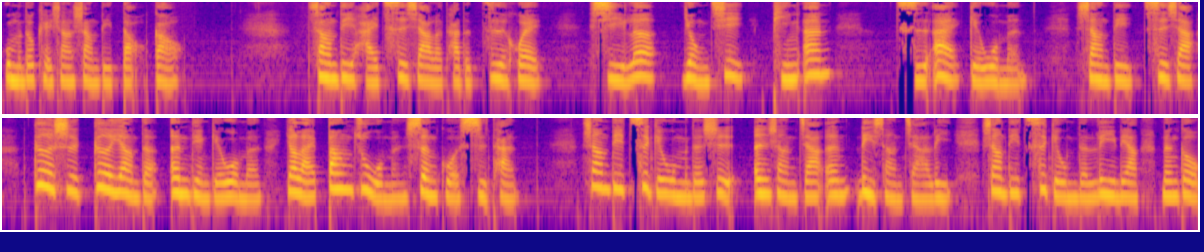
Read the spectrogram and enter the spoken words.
我们都可以向上帝祷告。上帝还赐下了他的智慧、喜乐、勇气、平安、慈爱给我们。上帝赐下各式各样的恩典给我们，要来帮助我们胜过试探。上帝赐给我们的是恩上加恩，利上加利。上帝赐给我们的力量，能够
